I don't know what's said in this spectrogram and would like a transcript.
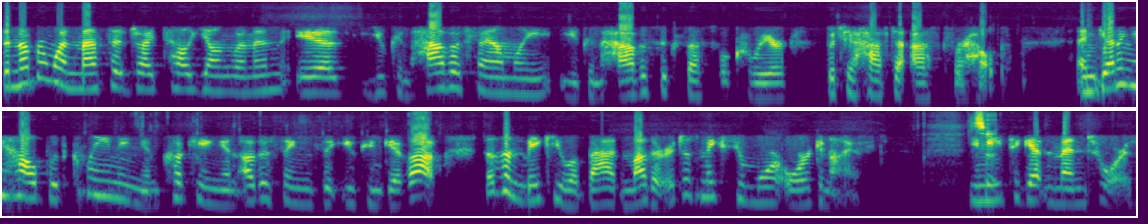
the number one message I tell young women is you can have a family, you can have a successful career, but you have to ask for help. And getting help with cleaning and cooking and other things that you can give up doesn't make you a bad mother. It just makes you more organized. You so, need to get mentors.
